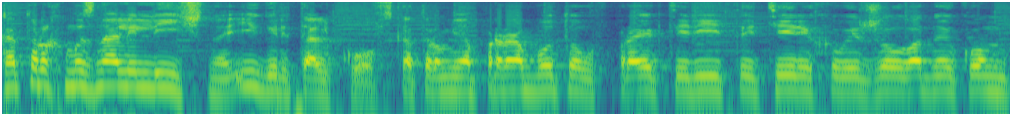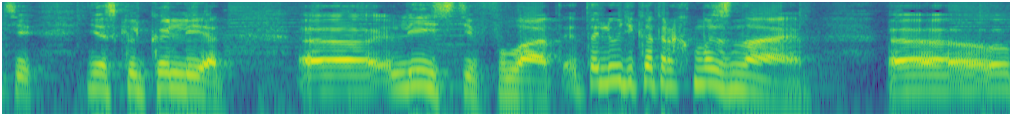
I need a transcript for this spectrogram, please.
которых мы знали лично. Игорь Тальков, с которым я проработал в проекте Риты Тереховой, жил в одной комнате несколько лет. Э, Листьев Влад. Это люди, которых мы знаем. Э,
